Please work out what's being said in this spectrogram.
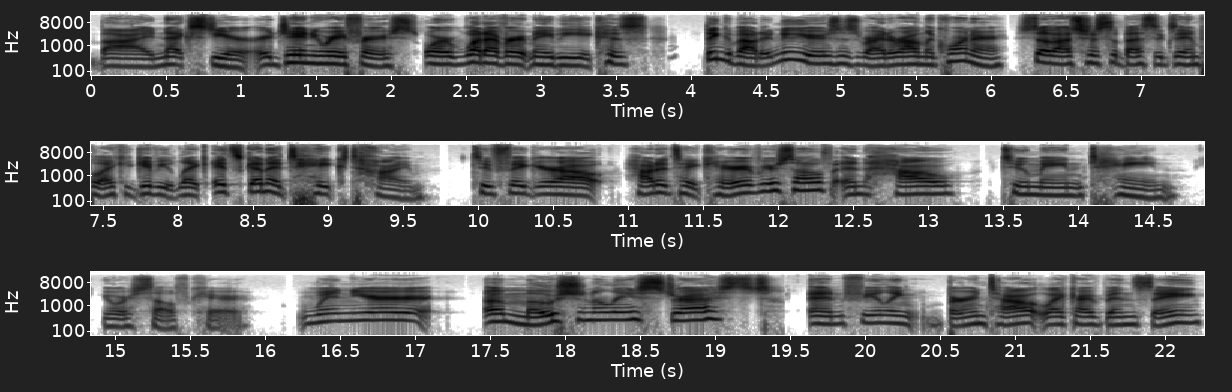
by next year or January 1st or whatever it may be. Because think about it, New Year's is right around the corner. So that's just the best example I could give you. Like, it's going to take time to figure out how to take care of yourself and how to maintain your self care. When you're emotionally stressed, and feeling burnt out, like I've been saying,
